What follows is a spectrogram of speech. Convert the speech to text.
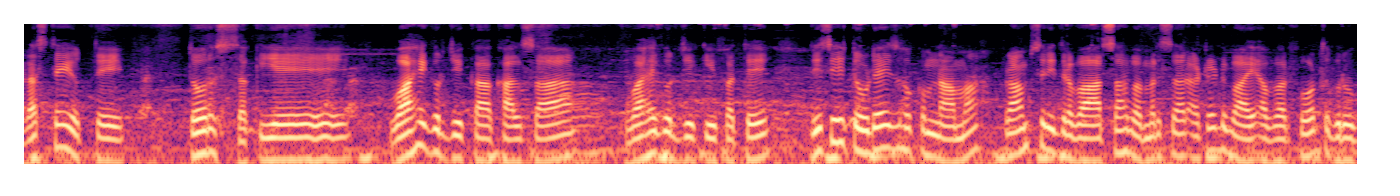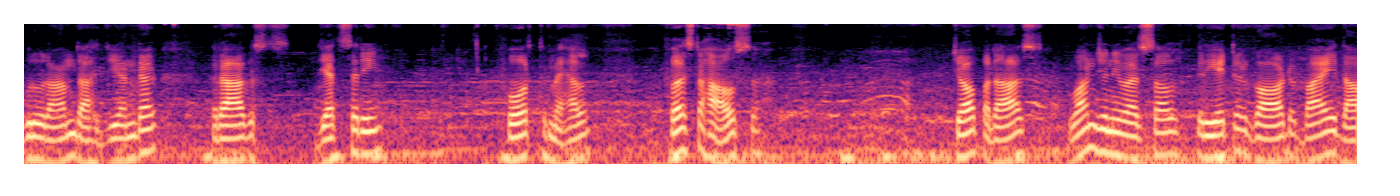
ਰਸਤੇ ਉੱਤੇ ਤੁਰ ਸਕੀਏ। ਵਾਹਿਗੁਰੂ ਜੀ ਕਾ ਖਾਲਸਾ। ਵਾਹਿਗੁਰੂ ਜੀ ਕੀ ਫਤਿਹ This is today's ਹੁਕਮਨਾਮਾ from Sri Darbar Sahib Amritsar uttered by our fourth Guru Guru Ram Das Ji under Rag Jetsari fourth Mahal first house Chaupadas one universal creator God by the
